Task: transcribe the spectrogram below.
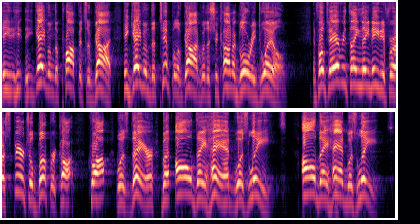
He, he, he gave them the prophets of God. He gave them the temple of God where the Shekinah glory dwelled. And folks, everything they needed for a spiritual bumper crop was there, but all they had was leaves. All they had was leaves.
